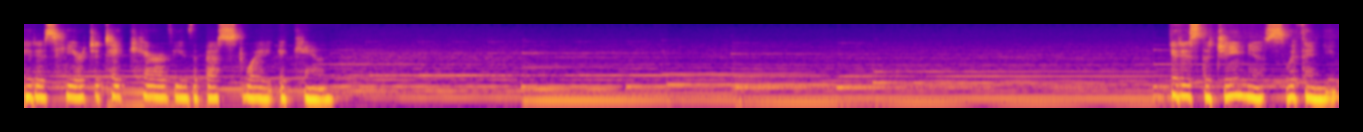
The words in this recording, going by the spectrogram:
It is here to take care of you the best way it can. It is the genius within you.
